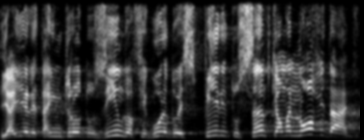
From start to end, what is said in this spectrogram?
E aí ele está introduzindo a figura do Espírito Santo, que é uma novidade.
